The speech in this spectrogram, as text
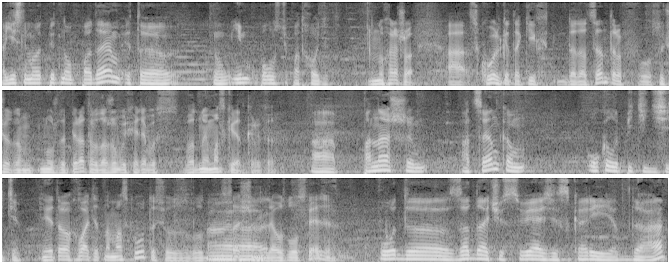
А если мы в это пятно попадаем, это ну, им полностью подходит. Ну хорошо. А сколько таких дата-центров с учетом нужд операторов должно быть хотя бы в одной Москве открыто? А, по нашим оценкам около 50. И этого хватит на Москву, то есть достаточно а, для узлов связи? Под э, задачи связи скорее да,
